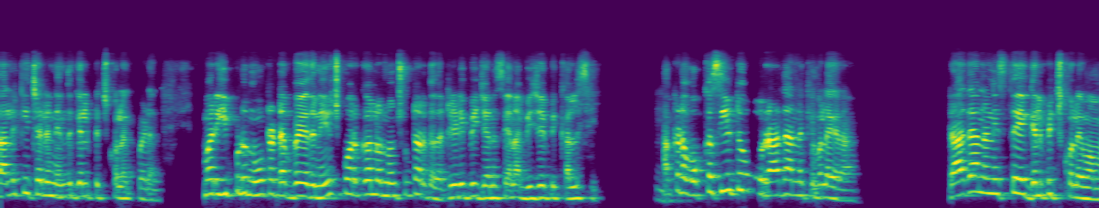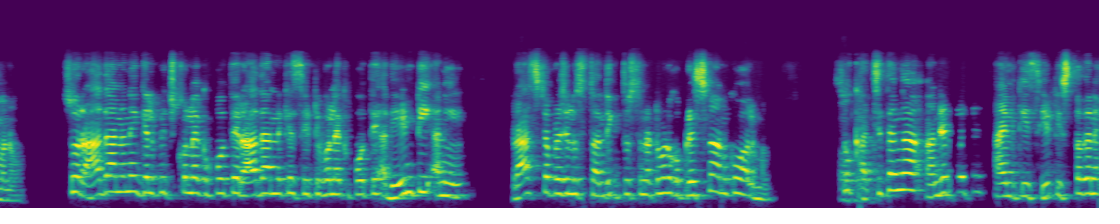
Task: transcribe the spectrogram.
తల్లికి, చెల్లిని ఎందుకు గెలిపించుకోలేకపోయాడు? మరి ఇప్పుడు 175 నియోజకవర్గాల్లో నుంచుంటారు కదా! టీడీపీ, జనసేన, బీజేపీ కలిసి. అక్కడ ఒక్క సీటు రాధా అన్నకి ఇవ్వలేరా? రాధా అన్ననిస్తే గెలిపించుకోలేమా మనం? సో, రాధా అన్ననే గెలిపించుకోలేకపోతే, రాధా అన్నకే సీట్ ఇవ్వలేకపోతే అదేంటి అని రాష్ట్ర ప్రజలు సందిగ్ధిస్తున్నటువంటి ఒక ప్రశ్న అనుకోవాలి మనం. సో. ఖచ్చితంగా 100% ఆయనకి సీట్ ఇస్తదనే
